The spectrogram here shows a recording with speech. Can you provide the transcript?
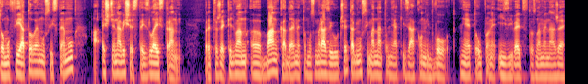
tomu fiatovému systému a ešte navyše z tej zlej strany pretože keď vám e, banka, dajme tomu, zmrazí účet, tak musí mať na to nejaký zákonný dôvod. Nie je to úplne easy vec, to znamená, že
